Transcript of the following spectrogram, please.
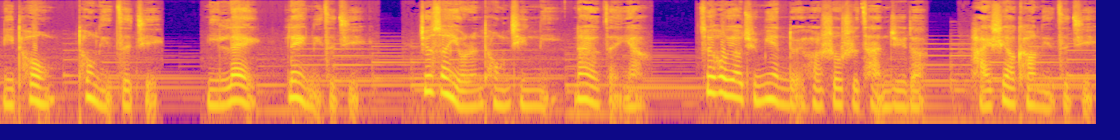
你痛痛你自己，你累累你自己。就算有人同情你，那又怎样？最后要去面对和收拾残局的，还是要靠你自己。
